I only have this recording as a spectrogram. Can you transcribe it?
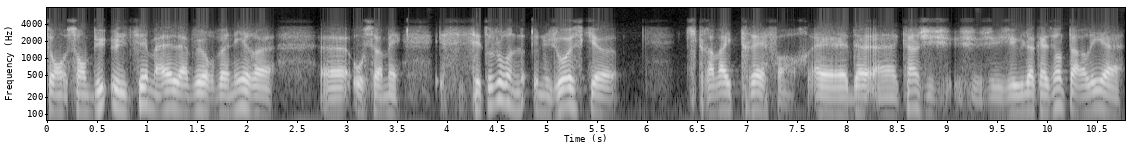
Son, but ultime, elle, elle veut revenir euh, euh, au sommet. C'est toujours une, joueuse qui, qui travaille très fort. Euh, quand j'ai eu l'occasion de parler à,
